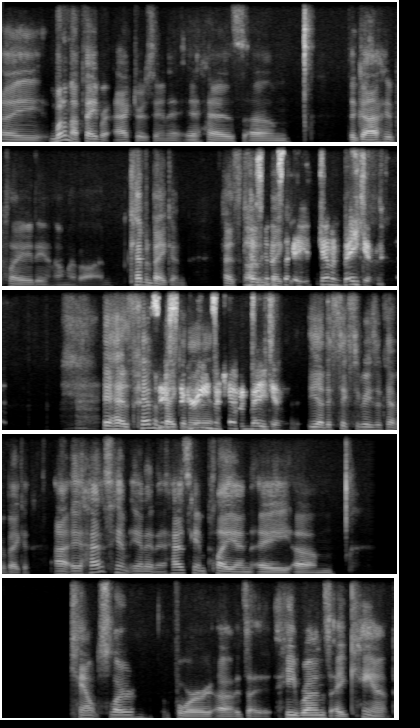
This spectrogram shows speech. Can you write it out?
a one of my favorite actors in it. It has um, the guy who played in oh my god Kevin Bacon has Kevin Bacon. Say, Kevin Bacon. It has Kevin six Bacon. Degrees of Kevin Bacon. Yeah, the six degrees of Kevin Bacon. Uh, it has him in it. It has him playing a um, counselor for. Uh, it's a he runs a camp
